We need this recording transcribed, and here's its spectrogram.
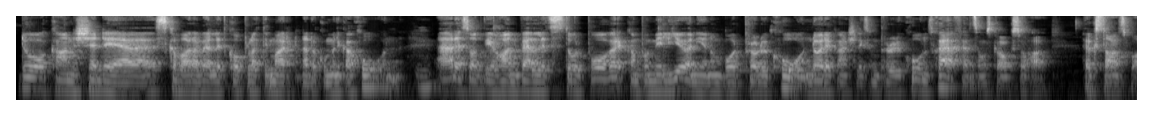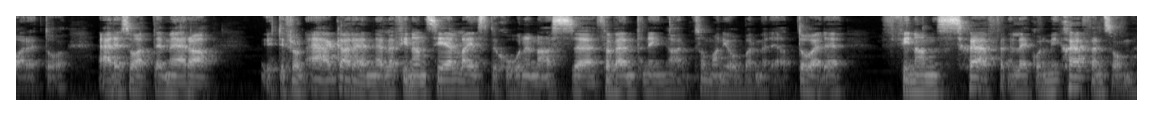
Då kanske det ska vara väldigt kopplat till marknad och kommunikation. Mm. Är det så att vi har en väldigt stor påverkan på miljön genom vår produktion, då är det kanske liksom produktionschefen som ska också ha högsta ansvaret. Och är det så att det är mera utifrån ägaren eller finansiella institutionernas eh, förväntningar som man jobbar med det, att då är det finanschefen eller ekonomichefen som,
